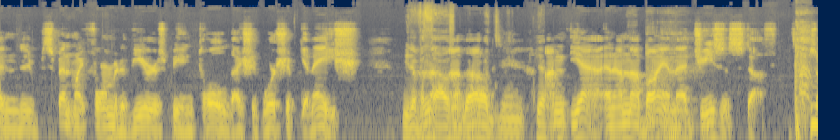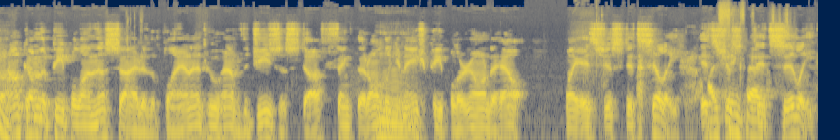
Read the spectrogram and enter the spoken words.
and spent my formative years being told I should worship Ganesh, You'd have a I'm thousand gods. Yeah. Yeah, and I'm not buying that Jesus stuff. So how come the people on this side of the planet who have the Jesus stuff think that all the Ganesh people are going to hell? Like it's just it's silly. It's I just it's silly.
